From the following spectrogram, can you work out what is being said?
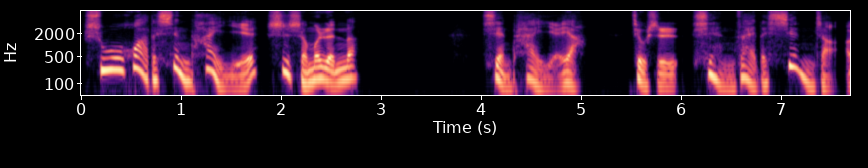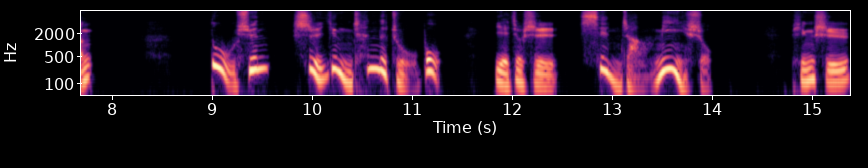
说话的县太爷是什么人呢？县太爷呀，就是现在的县长。杜轩是应琛的主簿，也就是县长秘书，平时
